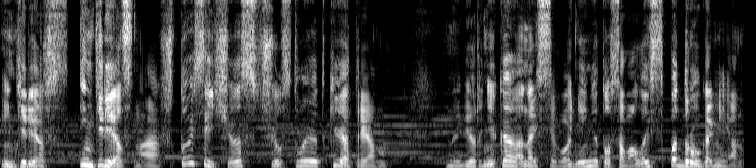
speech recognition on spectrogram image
Интерес, интересно, что сейчас чувствует Кэтрин? Наверняка она сегодня не тусовалась с подругами,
